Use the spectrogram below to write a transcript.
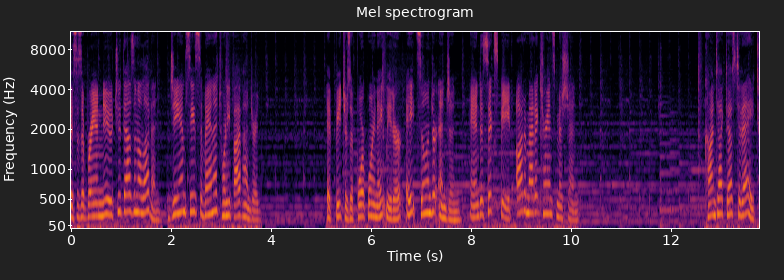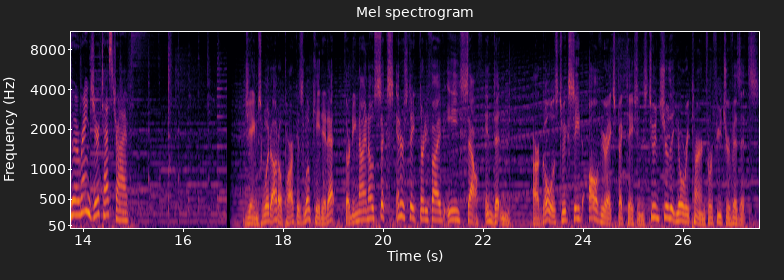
This is a brand new 2011 GMC Savana 2500. It features a 4.8 liter, 8 cylinder engine and a 6 speed automatic transmission. Contact us today to arrange your test drive. James Wood Auto Park is located at 3906 Interstate 35E South in Denton. Our goal is to exceed all of your expectations to ensure that you'll return for future visits.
